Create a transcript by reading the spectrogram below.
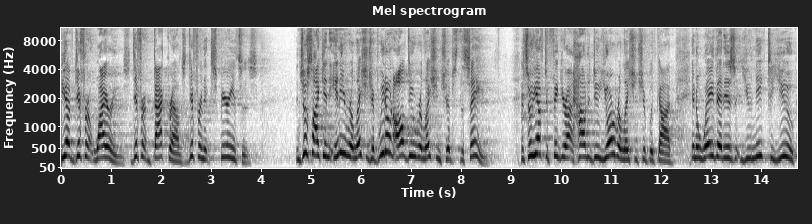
You have different wirings, different backgrounds, different experiences. And just like in any relationship, we don't all do relationships the same. And so you have to figure out how to do your relationship with God in a way that is unique to you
